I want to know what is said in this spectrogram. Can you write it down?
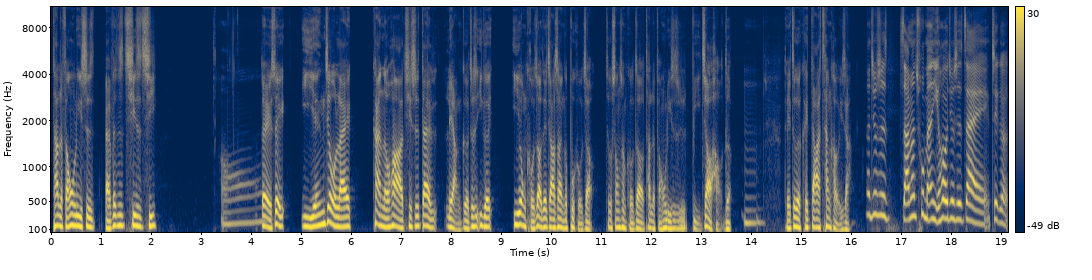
它的防护力是百分之七十七。哦，对，所以以研究来看的话，其实戴两个，就是一个医用口罩再加上一个布口罩，这个双重口罩它的防护力是比较好的。嗯，对，这个可以大家参考一下。那就是咱们出门以后，就是在这个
